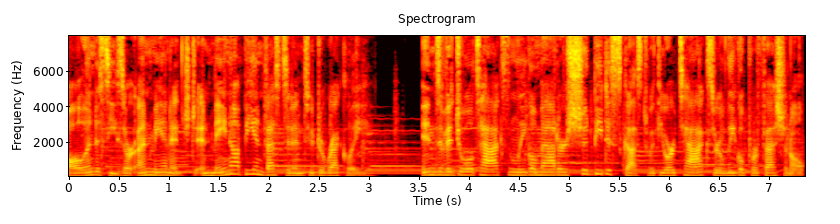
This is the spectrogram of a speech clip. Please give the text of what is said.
All indices are unmanaged and may not be invested into directly. Individual tax and legal matters should be discussed with your tax or legal professional.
